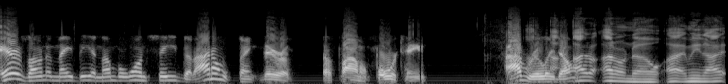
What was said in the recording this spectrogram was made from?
Arizona may be a number one seed, but I don't think they're a, a Final Four team. I really don't. I, I don't. I don't know. I mean, I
